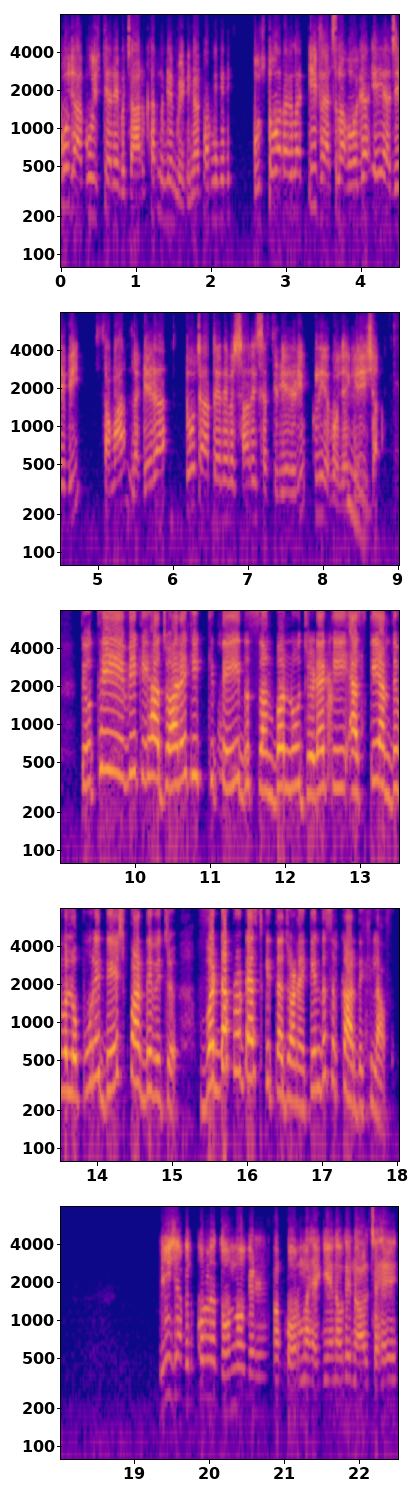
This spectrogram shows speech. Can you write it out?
ਕੁਝ ਆਗੂ ਇਸ ਤੇ ਵਿਚਾਰ ਕਰਨਗੇ ਮੀਟਿੰਗਾਂ ਕਰਨਗੇ। ਉਸ ਤੋਂ ਬਾਅਦ ਅਗਲਾ ਕੀ ਫੈਸਲਾ ਹੋਵੇਗਾ ਇਹ ਅਜੇ ਵੀ ਸਮਾਂ ਲੱਗੇਗਾ। ਦੋ ਚਾਰ ਦਿਨ ਦੇ ਵਿੱਚ ਸਾਰੀ ਸਥਿਤੀ ਜਿਹੜੀ ਕਲੀਅਰ ਹੋ ਜਾਏਗੀ। ਈਸ਼ਾ ਤੇ ਉੱਥੇ ਇਹ ਵੀ ਕਿਹਾ ਜਾ ਰਿਹਾ ਕਿ 23 ਦਸੰਬਰ ਨੂੰ ਜਿਹੜਾ ਕਿ ਐਸਕੇਐਮ ਦੇ ਵੱਲੋਂ ਪੂਰੇ ਦੇਸ਼ ਭਰ ਦੇ ਵਿੱਚ ਵੱਡਾ ਪ੍ਰੋਟੈਸਟ ਕੀਤਾ ਜਾਣਾ ਹੈ ਕੇਂਦਰ ਸਰਕਾਰ ਦੇ ਖਿਲਾਫ। ਈਸ਼ਾ ਬਿਲਕੁਲ ਦੋਨੋਂ ਜਿਹੜੇ ਫੋਰਮ ਹੈਗੀਆਂ ਨੇ ਉਹਦੇ ਨਾਲ ਚਾਹੇ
